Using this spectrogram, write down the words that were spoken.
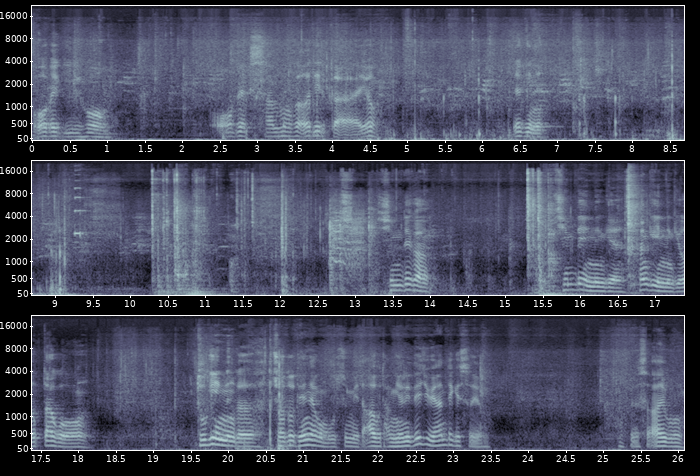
502호 503호가 어딜까요? 여기네. 침대가 침대 있는 게 한 개 있는 게 없다고 두 개 있는 거 줘도 되냐고 묻습니다. 아우 당연히 되지 왜 안 되겠어요. 그래서 아이고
